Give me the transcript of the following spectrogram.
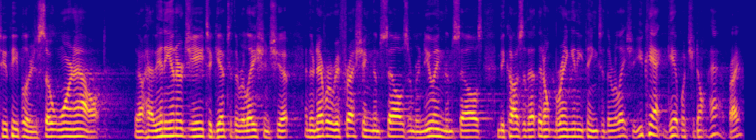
Two people are just so worn out, they don't have any energy to give to the relationship, and they're never refreshing themselves and renewing themselves. And because of that, they don't bring anything to the relationship. You can't give what you don't have, right?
